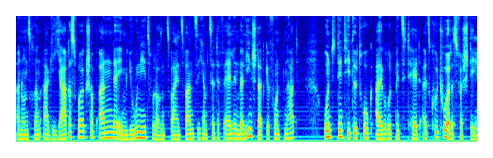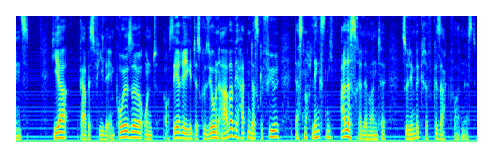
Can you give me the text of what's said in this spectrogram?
an unseren AG-Jahresworkshop an, der im Juni 2022 am ZFL in Berlin stattgefunden hat und den Titel trug Algorithmizität als Kultur des Verstehens. Hier gab es viele Impulse und auch sehr rege Diskussionen, aber wir hatten das Gefühl, dass noch längst nicht alles Relevante zu dem Begriff gesagt worden ist.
